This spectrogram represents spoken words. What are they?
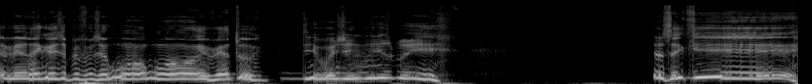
é, veio na igreja para fazer algum, algum evento de evangelismo e eu sei que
